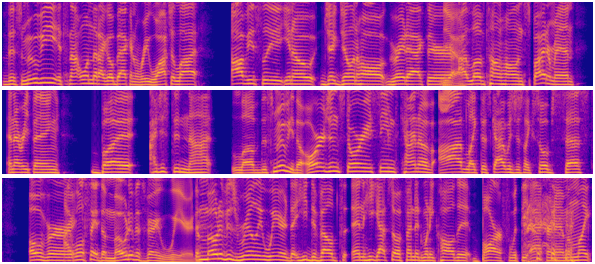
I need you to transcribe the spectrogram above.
this movie. It's not one that I go back and rewatch a lot. Obviously, you know, Jake Gyllenhaal, great actor. Yeah. I love Tom Holland's Spider-Man and everything, but I just did not love this movie. The origin story seemed kind of odd. Like this guy was just like so obsessed over I will say the motive is very weird. the motive is really weird that he developed and he got so offended when he called it BARF with the acronym. I'm like,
